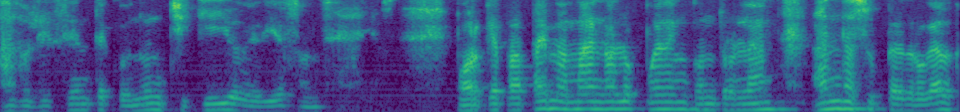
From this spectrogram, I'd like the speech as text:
adolescente, con un chiquillo de 10, 11 años? Porque papá y mamá no lo pueden controlar, anda súper drogado.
